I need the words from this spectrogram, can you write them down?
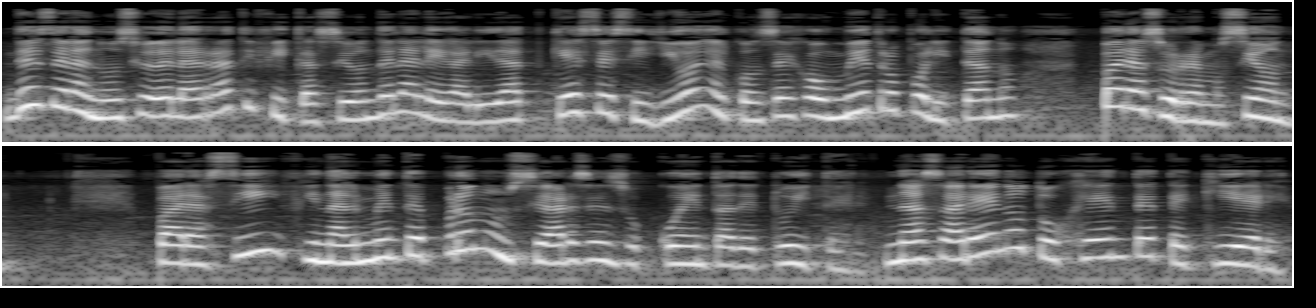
desde el anuncio de la ratificación de la legalidad que se siguió en el Consejo Metropolitano para su remoción para así finalmente pronunciarse en su cuenta de Twitter. Nazareno, tu gente te quiere.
